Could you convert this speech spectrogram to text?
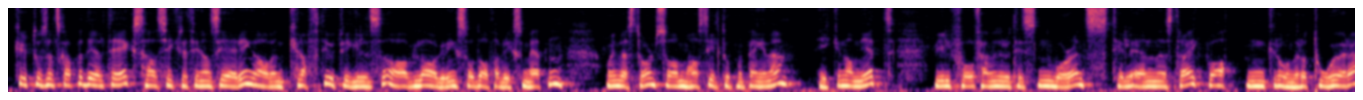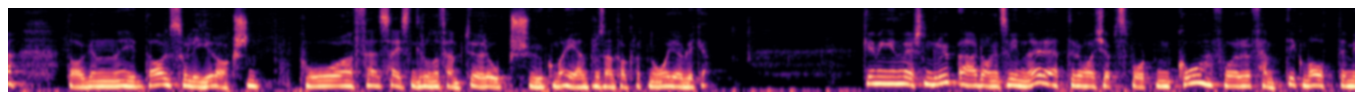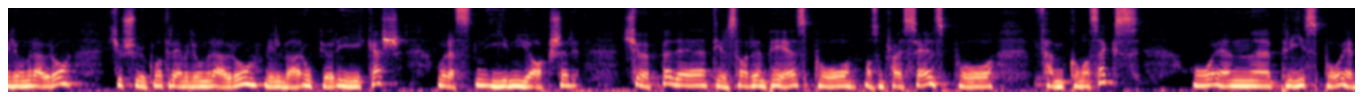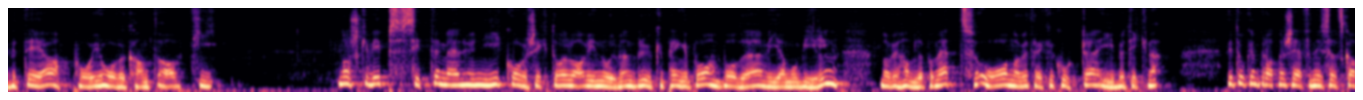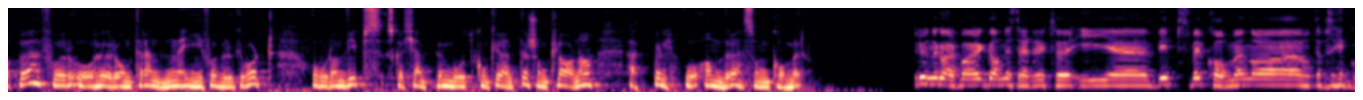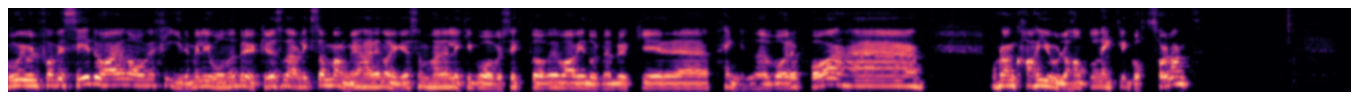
Kryptoselskapet DLTX har sikret finansiering av en kraftig utvidelse av lagrings- og datavirksomheten, og investoren som har stilt opp med pengene, ikke navngitt, vil få 500 000 warrants til en streik på 18 kroner og 2 øre. Dagen i dag så ligger aksjen på 16 kroner 50 øre, opp 7,1% akkurat nå i øyeblikket. Gaming Innovation Group er dagens vinner etter å ha kjøpt Sporten Co. for 50,8 millioner euro. 27,3 millioner euro vil hver oppgjør i cash, og resten i nye aksjer. Kjøpet tilsvarer en PS på, altså price sales på 5,6 og en pris på EBTA på i overkant av 10. Norske Vips sitter med en unik oversikt over hva vi nordmenn bruker penger på, både via mobilen, når vi handler på nett og når vi trekker kortet i butikkene. Vi tok en prat med sjefen i selskapet for å høre om trendene i forbruket vårt, og hvordan Vips skal kjempe mot konkurrenter som Klarna, Apple og andre som kommer. Rune Garborg, administrerende direktør i uh, VIPS, velkommen og god jul får vi si. Du har jo nå over fire millioner brukere, så det er vel ikke så mange her i Norge som har en like god oversikt over hva vi nordmenn bruker uh, pengene våre på. Uh, hvordan har julehandelen egentlig gått så langt?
